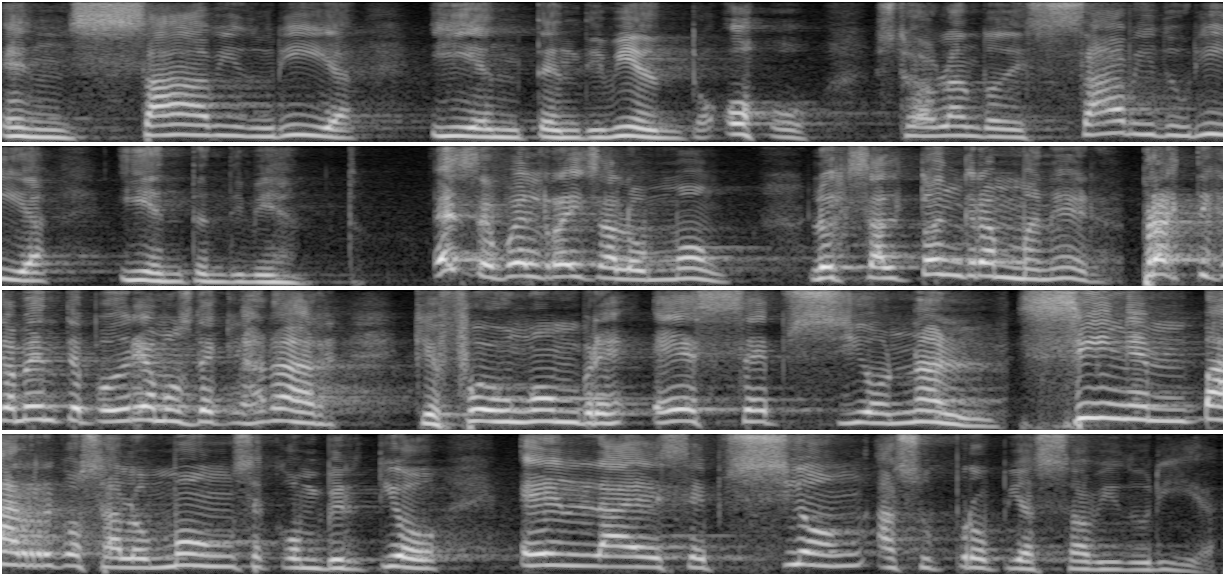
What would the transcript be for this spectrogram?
en sabiduría y entendimiento. Ojo, estoy hablando de sabiduría y entendimiento. Ese fue el rey Salomón. Lo exaltó en gran manera. Prácticamente podríamos declarar que fue un hombre excepcional. Sin embargo, Salomón se convirtió en la excepción a su propia sabiduría.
